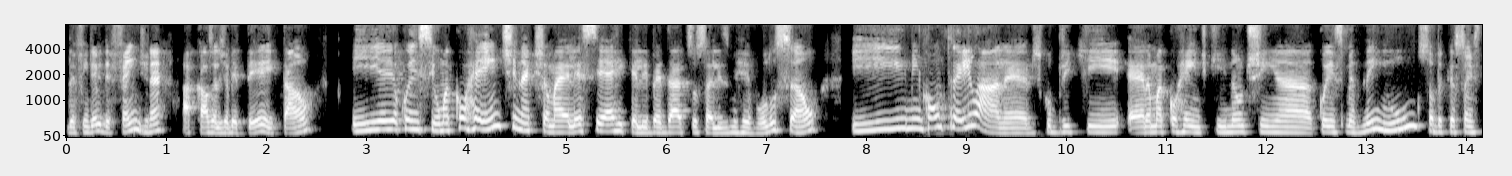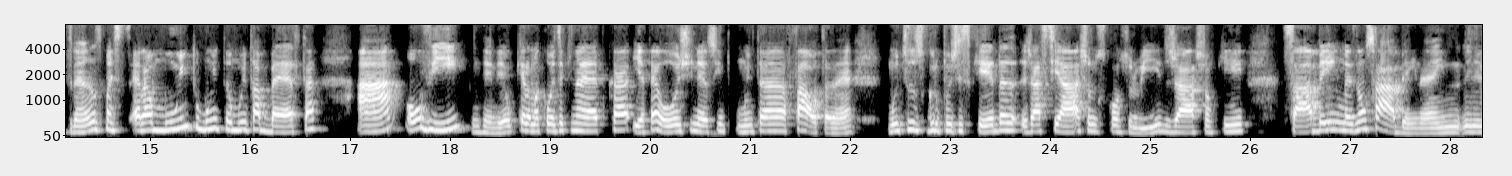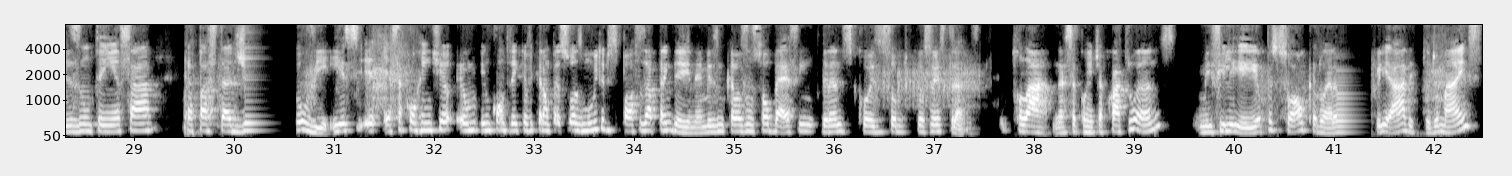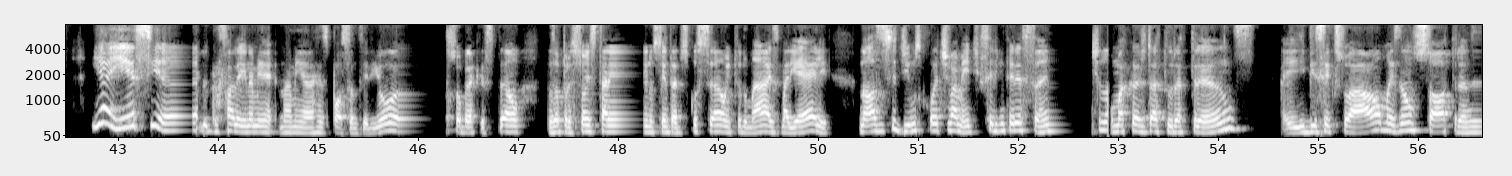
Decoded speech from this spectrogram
defendeu e defende né, a causa LGBT e tal. E eu conheci uma corrente, né, que chama LSR, que é Liberdade, Socialismo e Revolução, e me encontrei lá, né? Descobri que era uma corrente que não tinha conhecimento nenhum sobre questões trans, mas era muito, muito, muito aberta a ouvir, entendeu? Que era uma coisa que na época, e até hoje, né, eu sinto muita falta, né? Muitos grupos de esquerda já se acham desconstruídos, já acham que sabem, mas não sabem, né? E eles não têm essa capacidade de ouvir. E esse, essa corrente eu, eu encontrei que eu vi que eram pessoas muito dispostas a aprender, né? Mesmo que elas não soubessem grandes coisas sobre questões trans tô lá nessa corrente há quatro anos, me filiei ao pessoal, que eu não era filiado e tudo mais. E aí, esse ano, que eu falei na minha, na minha resposta anterior, sobre a questão das opressões estarem no centro da discussão e tudo mais, Marielle, nós decidimos coletivamente que seria interessante uma candidatura trans e bissexual, mas não só trans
